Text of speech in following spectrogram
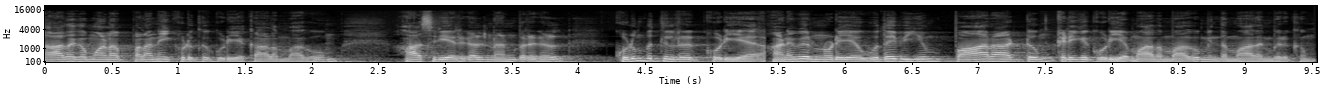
சாதகமான பலனை கொடுக்கக்கூடிய காலமாகவும் ஆசிரியர்கள் நண்பர்கள் குடும்பத்தில் இருக்கக்கூடிய அனைவருடைய உதவியும் பாராட்டும் கிடைக்கக்கூடிய மாதமாகவும் இந்த மாதம் இருக்கும்.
